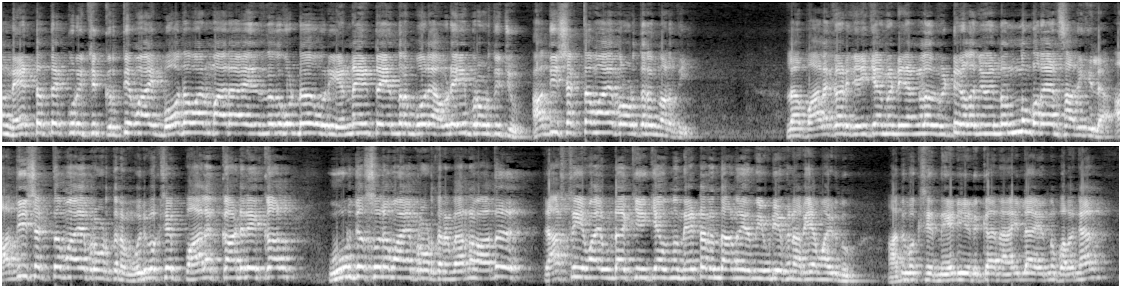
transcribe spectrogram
നേട്ടത്തെക്കുറിച്ച് കൃത്യമായി ബോധവാന്മാരായിരുന്നതുകൊണ്ട് ഒരു എണ്ണയിട്ട യന്ത്രം പോലെ അവിടെയും പ്രവർത്തിച്ചു. അതിശക്തമായ പ്രവർത്തനം നടത്തി. അല്ല പാലക്കാട് ജയിക്കാൻ വേണ്ടി ഞങ്ങൾ അത് വിട്ടുകളഞ്ഞു എന്നൊന്നും പറയാൻ സാധിക്കില്ല. അതിശക്തമായ പ്രവർത്തനം. ഒരുപക്ഷെ പാലക്കാടിനേക്കാൾ ഊർജസ്വലമായ പ്രവർത്തനം. കാരണം അത് രാഷ്ട്രീയമായി ഉണ്ടാക്കിയേക്കാവുന്ന നേട്ടം എന്താണ് എന്ന് യു ഡി എഫിന് അറിയാമായിരുന്നു. അത് പക്ഷെ നേടിയെടുക്കാനായില്ല എന്ന് പറഞ്ഞാൽ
